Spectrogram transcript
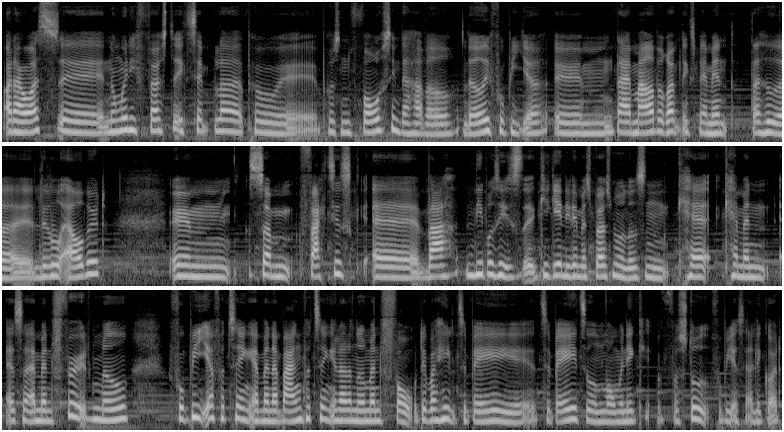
og der er jo også øh, nogle af de første eksempler på, øh, på sådan forskning, der har været lavet i fobier. Øh, der er et meget berømt eksperiment, der hedder øh, Little Albert, øhm, som faktisk øh, var lige præcis øh, gik ind i det med spørgsmålet sådan kan, kan man altså er man født med fobier for ting, at man er bange for ting, eller er der noget man får? Det var helt tilbage øh, tilbage i tiden, hvor man ikke forstod fobier særlig godt.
